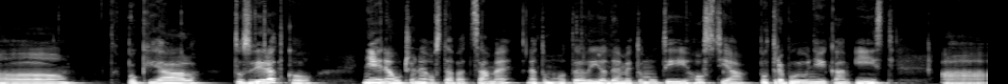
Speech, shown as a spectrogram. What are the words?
A pokiaľ to zvieratko nie je naučené ostávať same na tom hoteli a dajme tomu tí hostia potrebujú niekam ísť a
